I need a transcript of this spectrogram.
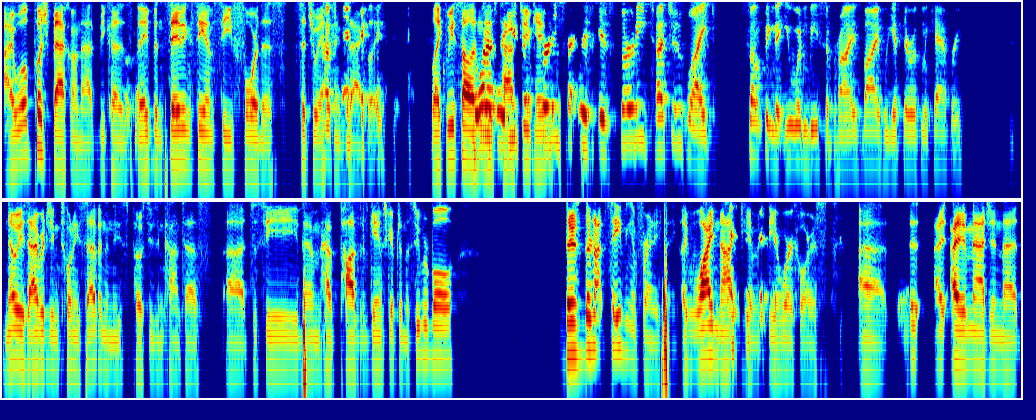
I will push back on that because okay. they've been saving CMC for this situation okay. exactly. Like we saw so in these past few games. Is, is 30 touches like something that you wouldn't be surprised by if we get there with McCaffrey? No, he's averaging 27 in these postseason contests. Uh, to see them have positive game script in the Super Bowl, there's they're not saving him for anything. Like, why not give it to your workhorse? Uh, I, I imagine that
